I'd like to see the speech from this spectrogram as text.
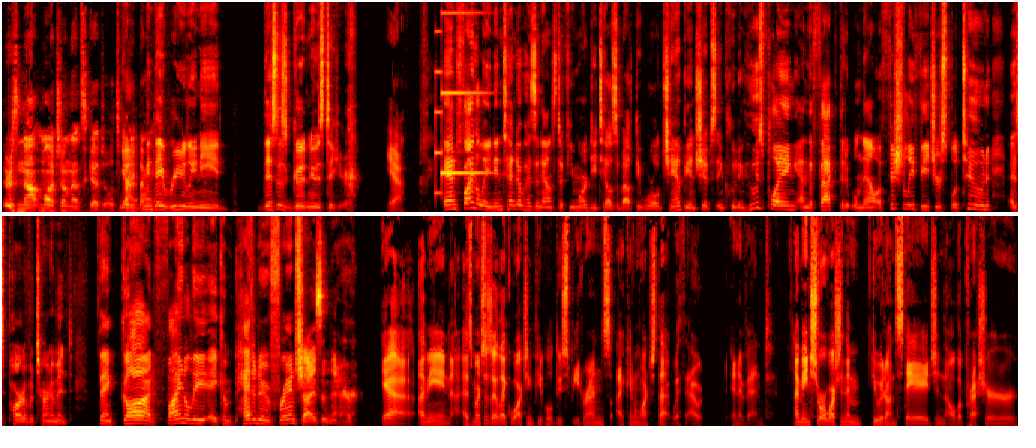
there's not much on that schedule. It's Yeah, pretty. I mean, they really need. This is good news to hear. Yeah. And finally, Nintendo has announced a few more details about the World Championships, including who's playing and the fact that it will now officially feature Splatoon as part of a tournament. Thank God, finally a competitive franchise in there. Yeah, I mean, as much as I like watching people do speedruns, I can watch that without an event. I mean, sure, watching them do it on stage and all the pressure,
